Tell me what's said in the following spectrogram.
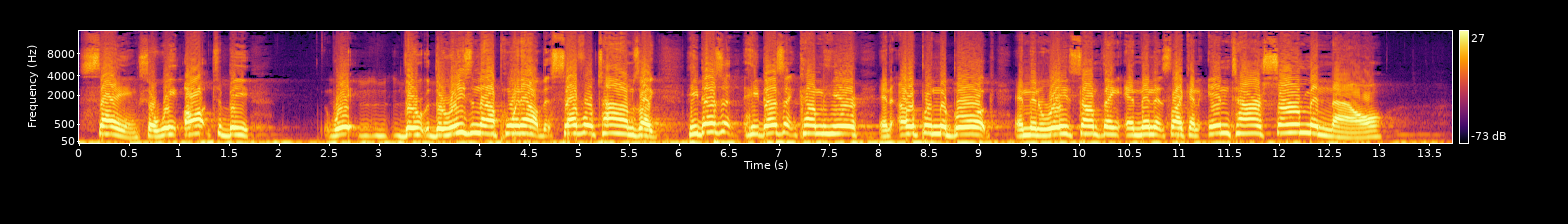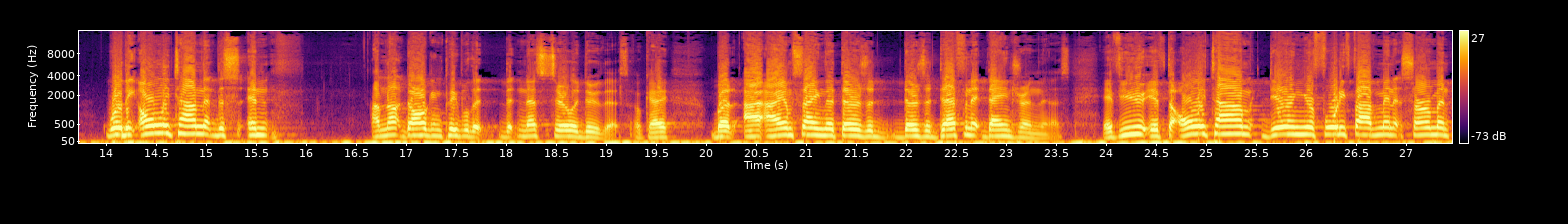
saying. So we ought to be we, the, the reason that I point out that several times, like he doesn't he doesn't come here and open the book and then read something and then it's like an entire sermon now, where the only time that this and I'm not dogging people that, that necessarily do this, okay? But I, I am saying that there's a there's a definite danger in this. If you if the only time during your 45 minute sermon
